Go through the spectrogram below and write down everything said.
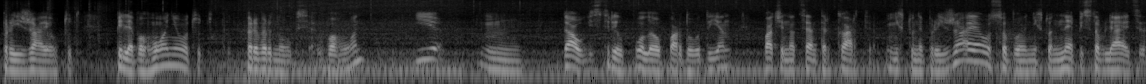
Приїжджає тут біля вагонів, тут перевернувся вагон і м, дав відстріл по леопарду 1. Бачить на центр карти ніхто не приїжджає, особливо ніхто не підставляється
